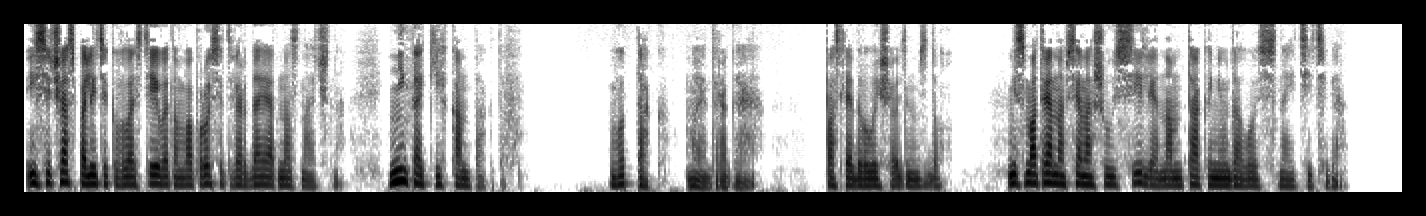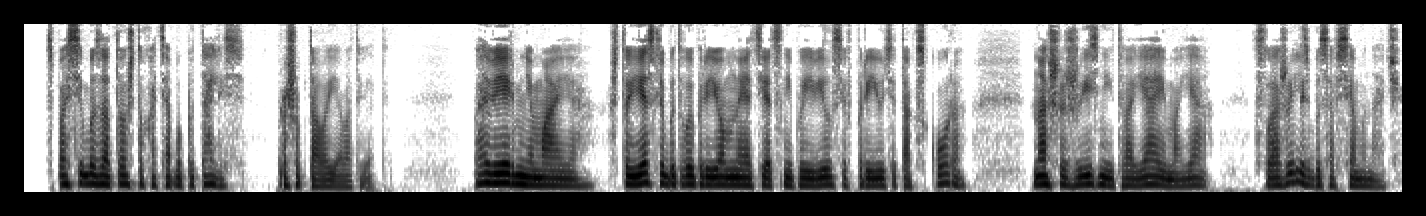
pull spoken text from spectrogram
И сейчас политика властей в этом вопросе тверда и однозначна. Никаких контактов. Вот так, моя дорогая. Последовал еще один вздох. Несмотря на все наши усилия, нам так и не удалось найти тебя. «Спасибо за то, что хотя бы пытались», — прошептала я в ответ. «Поверь мне, Майя, что если бы твой приемный отец не появился в приюте так скоро, наши жизни, и твоя, и моя, сложились бы совсем иначе.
